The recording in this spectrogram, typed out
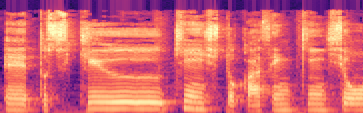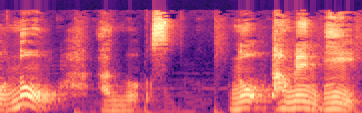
えっ、と、子宮筋腫とか腺筋症の、あの、のために、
